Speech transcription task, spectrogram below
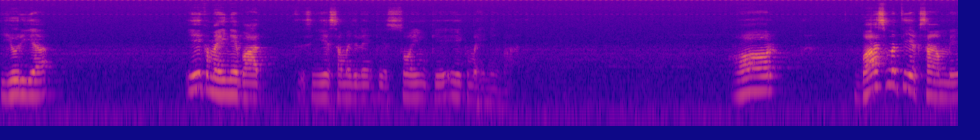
یوریا۔ ایک مہینے بعد یہ سمجھ لیں کہ سوئنگ کے ایک مہینے بعد۔ اور باسمتی اقسام میں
